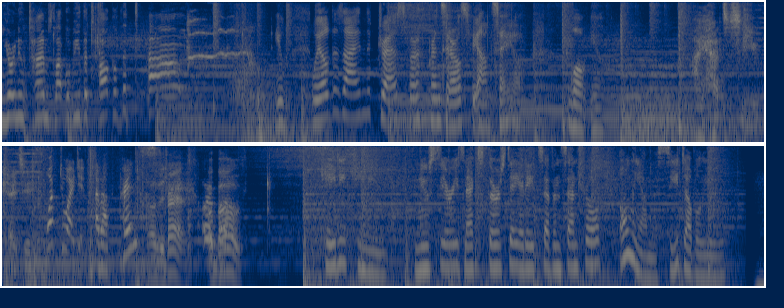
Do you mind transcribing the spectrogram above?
Your new time slot will be the talk of the town. You will design the dress for Prince Errol's fiancée, won't you? I had to see you, Katy. What do I do? About the prince? Oh, the dress. Or both. Katy Keene. New series next Thursday at 8, 7 central, only on the CW.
